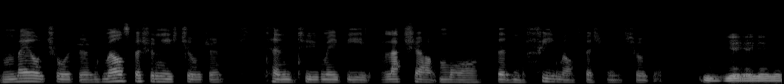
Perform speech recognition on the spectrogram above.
male children, male special needs children, tend to maybe lash out more than female special needs children. Yeah, yeah, yeah, yeah.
